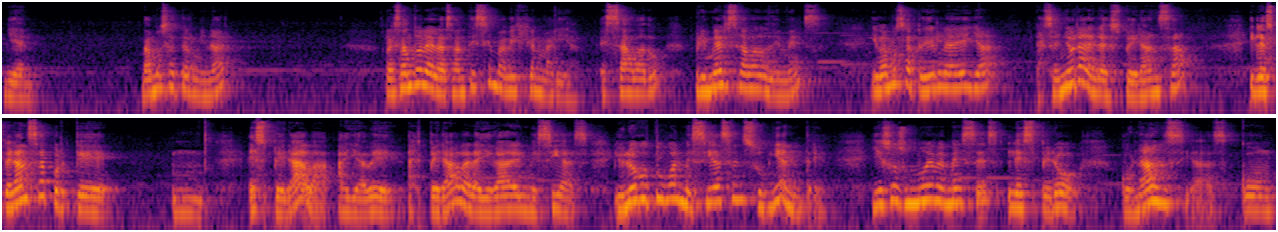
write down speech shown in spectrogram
Bien, vamos a terminar rezándole a la Santísima Virgen María. Es sábado, primer sábado de mes, y vamos a pedirle a ella, la Señora de la Esperanza, y la esperanza porque mm, esperaba a Yahvé, esperaba la llegada del Mesías y luego tuvo al Mesías en su vientre. Y esos nueve meses le esperó con ansias, con,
